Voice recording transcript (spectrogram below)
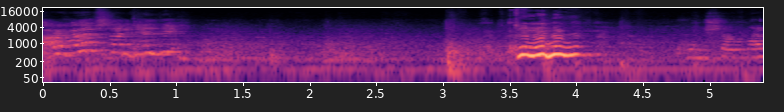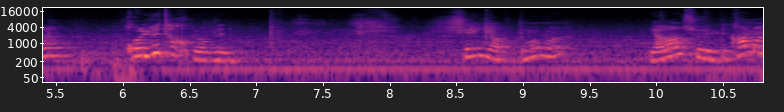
Arkadaşlar geldim. Konuşanlara kolye takıyorum dedim. Şey yaptım ama yalan söyledik ama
